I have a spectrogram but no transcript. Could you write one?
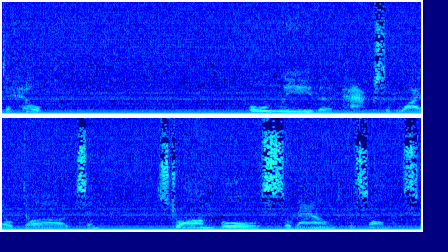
to help. Only the packs of wild dogs and strong bulls surround the psalmist.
